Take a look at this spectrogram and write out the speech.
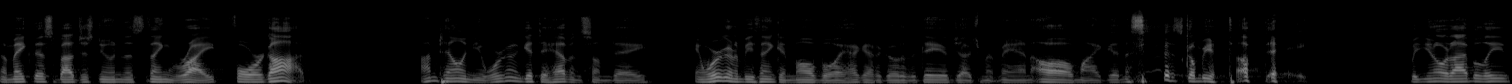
I'm going to make this about just doing this thing right for God. I'm telling you, we're going to get to heaven someday, and we're going to be thinking, oh boy, I got to go to the day of judgment, man. Oh my goodness, it's going to be a tough day. But you know what I believe?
